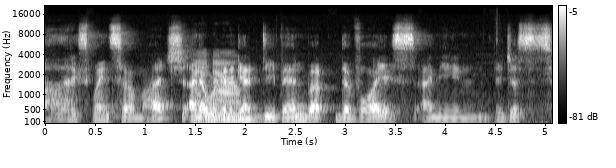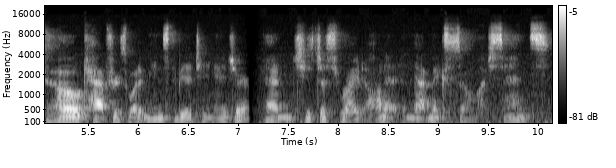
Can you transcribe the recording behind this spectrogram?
Oh, that explains so much. I know, I know. we're going to get deep in, but the voice, I mean, it just so captures what it means to be a teenager. And she's just right on it. And that makes so much sense.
